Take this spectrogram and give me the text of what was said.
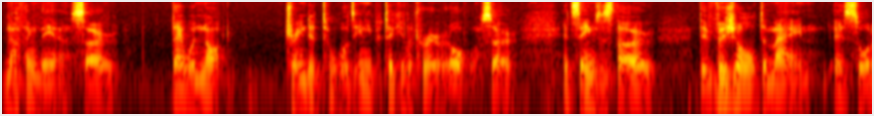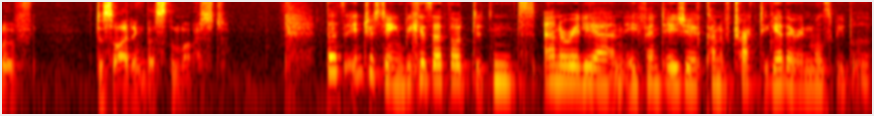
nothing there. So they were not trended towards any particular career at all. So it seems as though the visual domain is sort of deciding this the most. That's interesting because I thought didn't anauralia and aphantasia kind of track together in most people.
